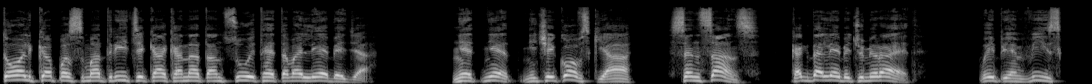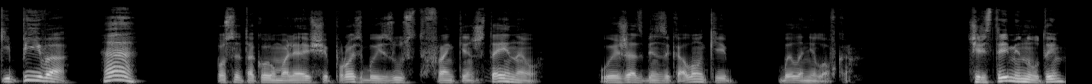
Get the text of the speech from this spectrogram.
Только посмотрите, как она танцует этого лебедя!» «Нет-нет, не Чайковский, а Сен-Санс, когда лебедь умирает. Выпьем виски, пиво, а?» После такой умоляющей просьбы из уст Франкенштейна Уезжать с бензоколонки было неловко. Через три минуты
